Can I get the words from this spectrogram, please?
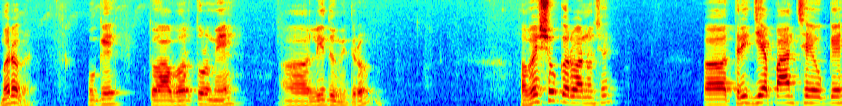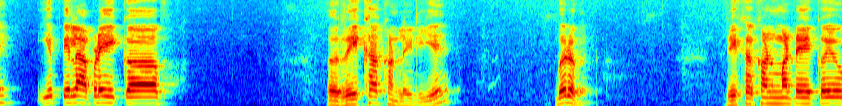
બરાબર? ઓકે તો આ વર્તુળ મેં લીધું મિત્રો. હવે શું કરવાનું છે? ત્રિજ્યા પાંચ છે ઓકે એ પહેલાં આપણે એક રેખાખંડ લઈ લઈએ. બરાબર? રેખાખંડ માટે કયો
